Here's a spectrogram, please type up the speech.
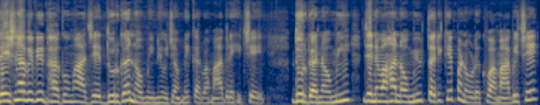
દેશના વિવિધ ભાગોમાં આજે દુર્ગા નવમીની ઉજવણી કરવામાં આવી રહી છે. દુર્ગા નવમી, જેને મહાનવમી તરીકે પણ ઓળખવામાં આવે છે,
